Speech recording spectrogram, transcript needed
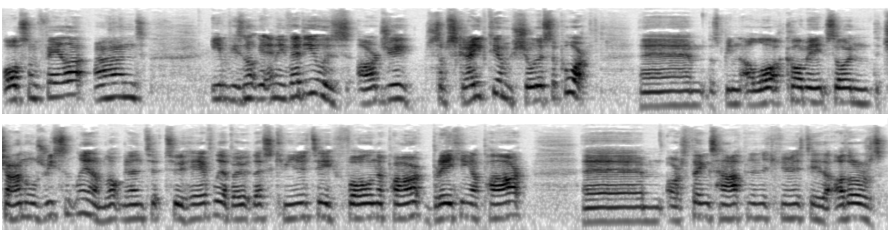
awesome fella. And even if he's not getting any videos, RJ, subscribe to him, show the support. Um, there's been a lot of comments on the channels recently. I'm not going into it too heavily about this community falling apart, breaking apart um, or things happening in the community that others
